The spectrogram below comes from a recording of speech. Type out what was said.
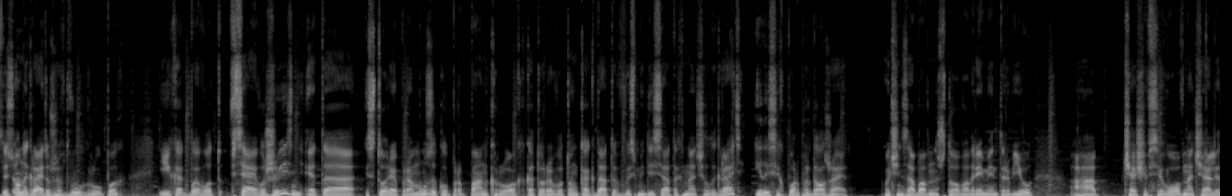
То есть он играет уже в двух группах, и как бы вот вся его жизнь — это история про музыку, про панк-рок, которая вот он когда-то в 80-х начал играть и до сих пор продолжает. Очень забавно, что во время интервью а, чаще всего вначале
